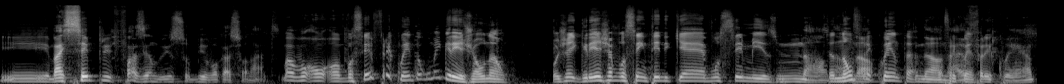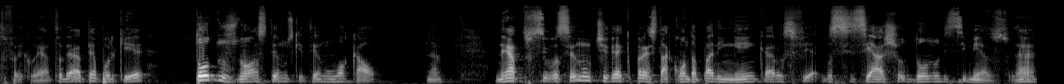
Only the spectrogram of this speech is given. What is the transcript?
E, mas sempre fazendo isso bivocacionado. Mas você frequenta alguma igreja ou não? Hoje a igreja você entende que é você mesmo. Não. Você não, não, não frequenta. Não, não, frequenta. eu frequento, frequento, né? até porque todos nós temos que ter um local. Né? Neto, se você não tiver que prestar conta para ninguém, cara, você se acha o dono de si mesmo. Né?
